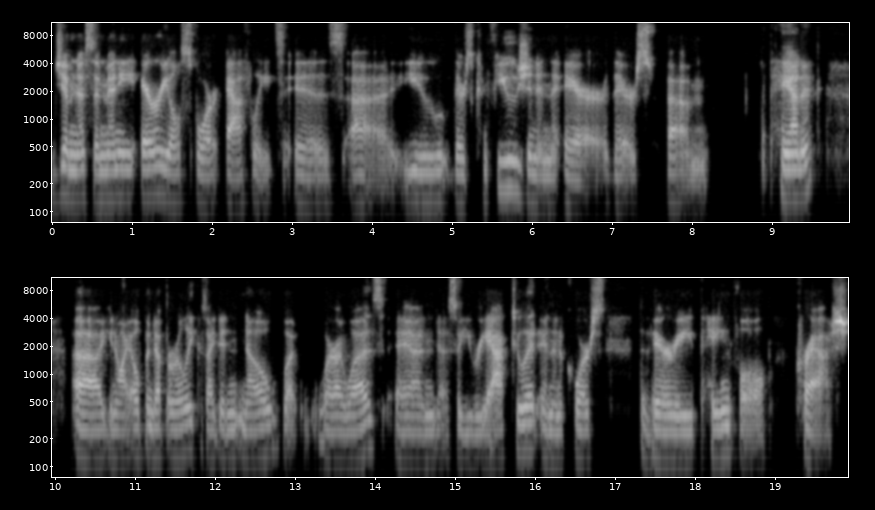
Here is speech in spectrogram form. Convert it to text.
gymnasts and many aerial sport athletes, is uh, you there's confusion in the air, there's um, panic. Uh, you know, I opened up early because I didn't know what where I was, and uh, so you react to it, and then of course the very painful crash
